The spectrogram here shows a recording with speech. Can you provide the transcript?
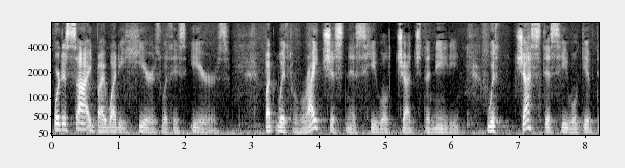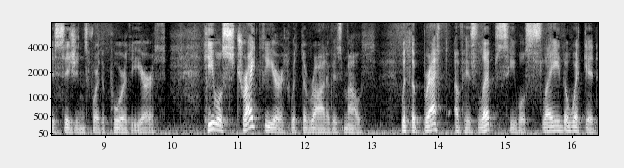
or decide by what he hears with his ears. But with righteousness he will judge the needy. With justice he will give decisions for the poor of the earth. He will strike the earth with the rod of his mouth. With the breath of his lips he will slay the wicked.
